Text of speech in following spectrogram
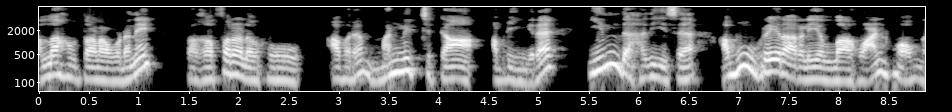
அல்லாஹு தாலா உடனே ஃபகஃபரலஹு அவரை மன்னிச்சிட்டான் அப்படிங்கிற இந்த ஹதீஸை அபு ஹுரேரார் அலி அல்லாஹு அன்ஹு அவங்க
